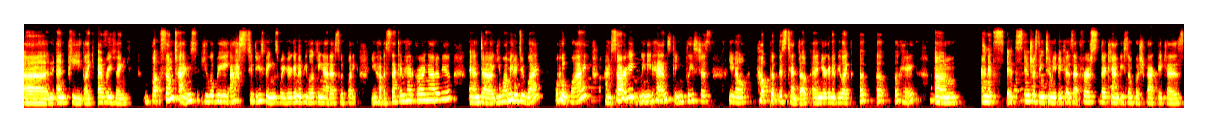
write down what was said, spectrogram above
uh, an NP, like everything but sometimes you will be asked to do things where you're going to be looking at us with like you have a second head growing out of you and uh, you want me to do what? Why? I'm sorry we need hands. Can you please just you know help put this tent up? And you're going to be like uh, uh, okay. Um, and it's it's interesting to me because at first there can be some pushback because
